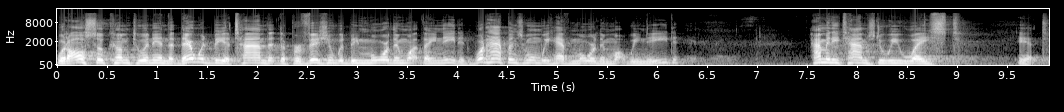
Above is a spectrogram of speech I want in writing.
would also come to an end, that there would be a time that the provision would be more than what they needed. What happens when we have more than what we need? How many times do we waste it?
